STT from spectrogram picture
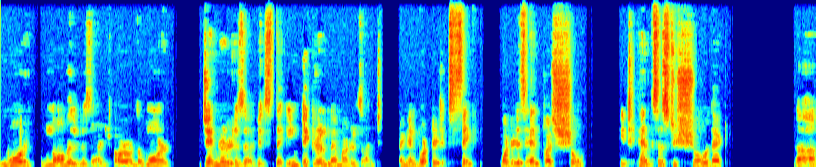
more novel result or, or the more general result it's the integral lemma result right? And what did it say? What did it help us show? It helps us to show that uh,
